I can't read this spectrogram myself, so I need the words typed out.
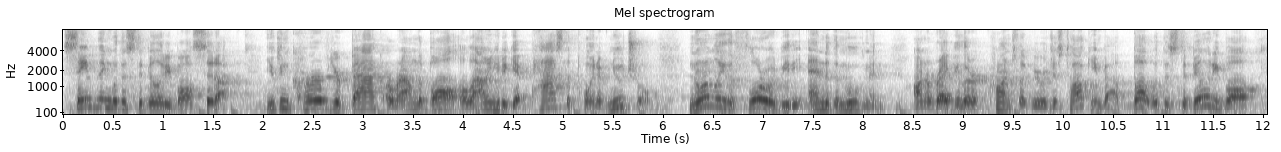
Same thing with a stability ball sit-up. You can curve your back around the ball, allowing you to get past the point of neutral. Normally the floor would be the end of the movement on a regular crunch like we were just talking about, but with the stability ball,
